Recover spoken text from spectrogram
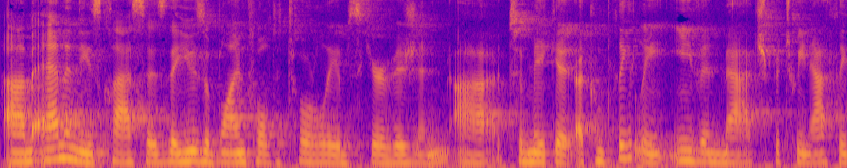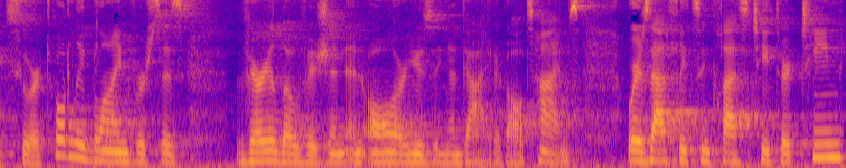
Um, and in these classes, they use a blindfold to totally obscure vision uh, to make it a completely even match between athletes who are totally blind versus very low vision, and all are using a guide at all times. Whereas athletes in class T13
